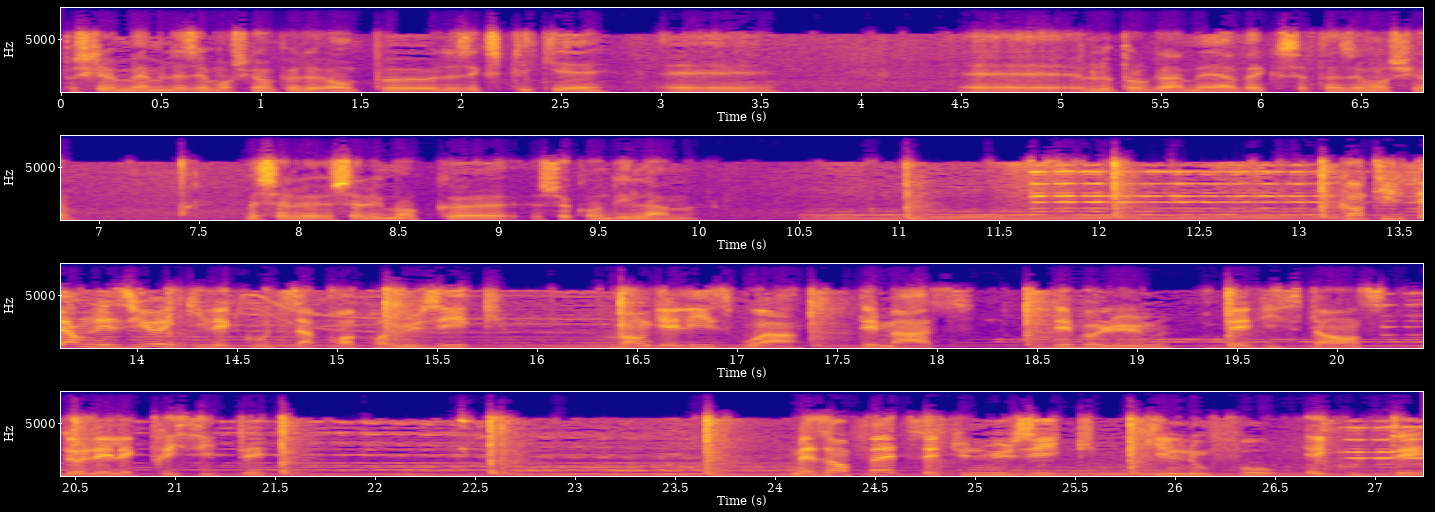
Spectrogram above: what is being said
Parce que même les émotions, on peut, on peut les expliquer et, et le programmer avec certaines émotions. Mais ça, lui- ça lui manque euh, ce qu'on dit l'âme. Quand il ferme les yeux et qu'il écoute sa propre musique, Vangelis voit des masses, des volumes, des distances, de l'électricité. Mais en fait, c'est une musique qu'il nous faut écouter,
